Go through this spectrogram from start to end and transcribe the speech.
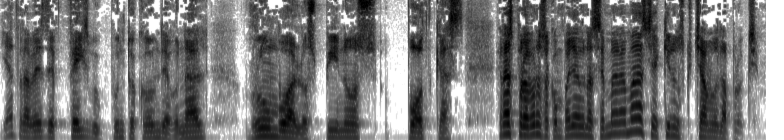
y a través de facebook.com diagonal rumbo a los pinos podcast. Gracias por habernos acompañado una semana más y aquí nos escuchamos la próxima.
